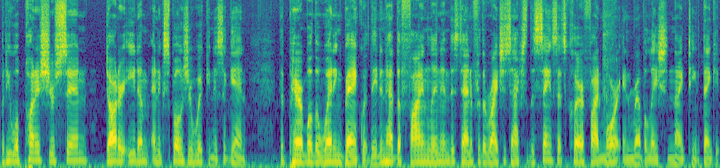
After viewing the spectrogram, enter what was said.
but he will punish your sin, daughter Edom, and expose your wickedness. Again, the parable of the wedding banquet. They didn't have the fine linen, the standard for the righteous acts of the saints. That's clarified more in Revelation 19. Thank you.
